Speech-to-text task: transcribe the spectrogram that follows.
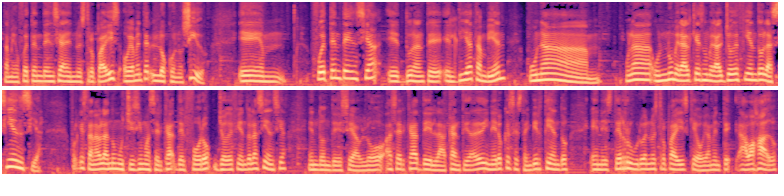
también fue tendencia en nuestro país, obviamente lo conocido. Em, fue tendencia eh, durante el día también una, una, un numeral que es numeral Yo defiendo la ciencia, porque están hablando muchísimo acerca del foro Yo defiendo la ciencia, en donde se habló acerca de la cantidad de dinero que se está invirtiendo en este rubro en nuestro país, que obviamente ha bajado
